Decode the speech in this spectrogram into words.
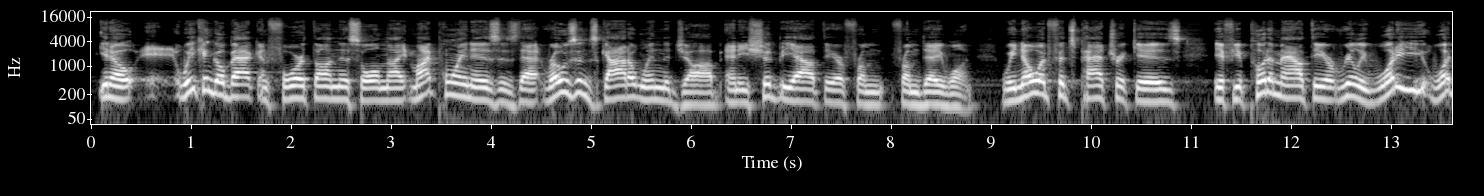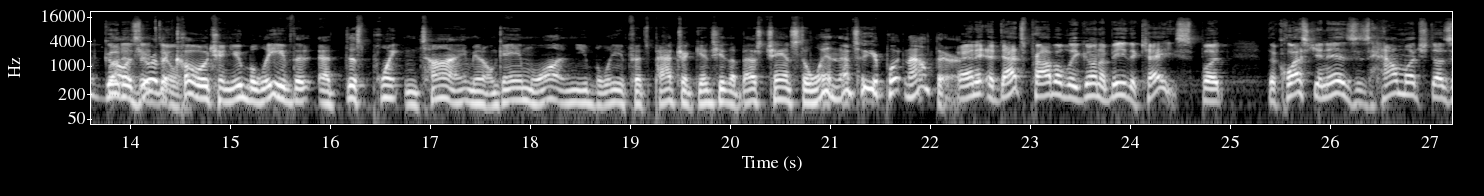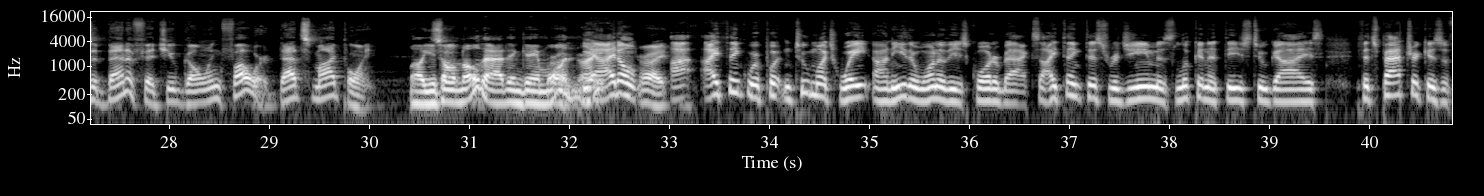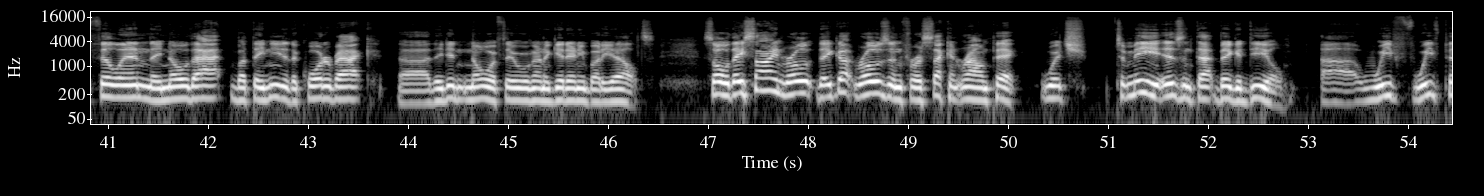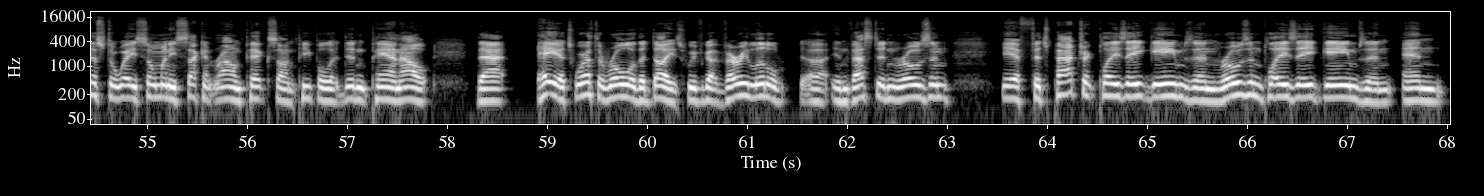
you know, eh, we can go back and forth on this all night. My point is, is that Rosen's got to win the job, and he should be out there from from day one. We know what Fitzpatrick is. If you put him out there, really, what are you? What good well, is if you're it the doing? coach and you believe that at this point in time, you know, game one, you believe Fitzpatrick gives you the best chance to win. That's who you're putting out there. And it, that's probably going to be the case. But the question is, is how much does it benefit you going forward? That's my point. Well, you don't know that in game one, right? Yeah, I don't. Right. I, I think we're putting too much weight on either one of these quarterbacks. I think this regime is looking at these two guys. Fitzpatrick is a fill in. They know that, but they needed a quarterback. Uh, they didn't know if they were going to get anybody else. So they signed, Ro- they got Rosen for a second round pick, which to me isn't that big a deal. Uh, we've we've pissed away so many second round picks on people that didn't pan out that hey, it's worth a roll of the dice. We've got very little uh, invested in Rosen. If Fitzpatrick plays eight games and Rosen plays eight games, and and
